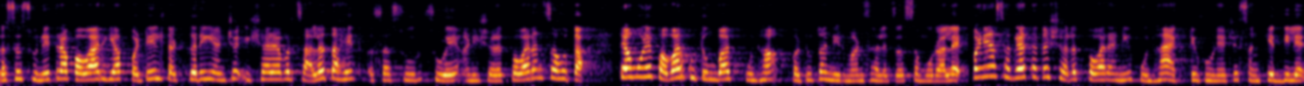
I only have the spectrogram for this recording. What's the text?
तसंच सुनेत्रा पवार या पटेल तटकरे यांच्या इशाऱ्यावर चालत आहेत असा सूर सुळे आणि शरद पवारांचा होता. त्यामुळे पवार कुटुंबात पुन्हा कटुता निर्माण झाल्याचं समोर आलंय. पण या सगळ्यात आता शरद पवारांनी पुन्हा ऍक्टिव्ह होण्याचे संकेत दिलेत.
